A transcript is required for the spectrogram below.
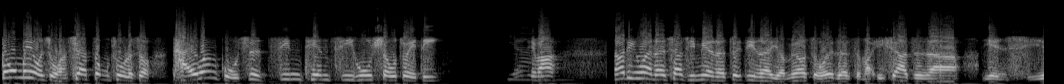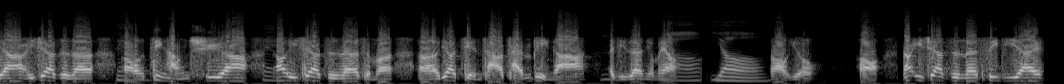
都没有往下重挫的时候，台湾股市今天几乎收最低，了解吗？然后另外呢，消息面呢，最近呢有没有所谓的什么一下子呢演习啊，一下子呢哦禁航区啊，然后一下子呢什么呃要检查产品啊，嗯。哎，吉正有没有？有，有，哦，有，好、然后一下子呢，CPI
